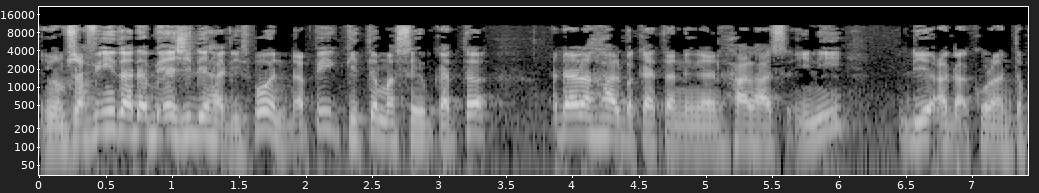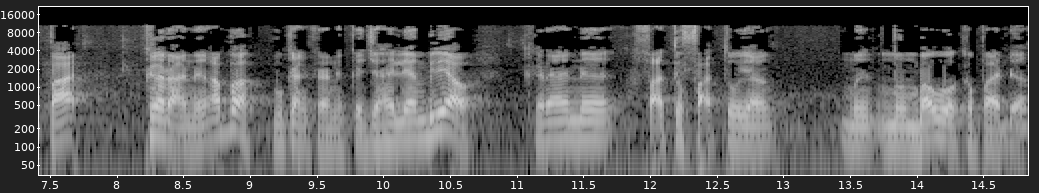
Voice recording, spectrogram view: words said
Imam Syafi'i tak ada PhD hadis pun, tapi kita masih berkata adalah hal berkaitan dengan hal-hal ini dia agak kurang tepat kerana apa? Bukan kerana kejahilan beliau, kerana faktor-faktor yang membawa kepada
